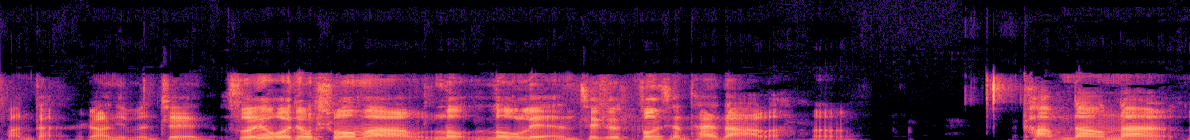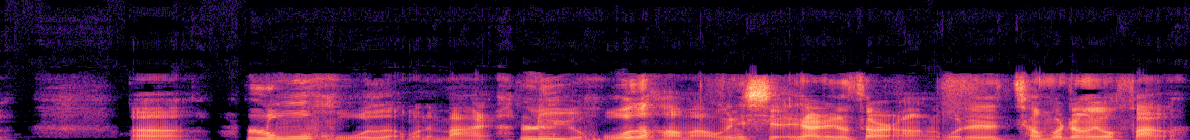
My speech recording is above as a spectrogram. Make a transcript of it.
完蛋，让你们这，所以我就说嘛，露露脸这个风险太大了。嗯 Come down, man。嗯。撸胡子，我的妈呀，捋胡子好吗？我给你写一下这个字儿啊，我这强迫症又犯了，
